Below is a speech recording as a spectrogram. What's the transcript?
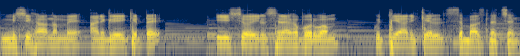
മിശിഹ നമ്മെ അനുഗ്രഹിക്കട്ടെ. ഈശോയിൽ സ്നേഹപൂർവം കുറ്റ്യാനിക്കൽ സെബാസ്നച്ചൻ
